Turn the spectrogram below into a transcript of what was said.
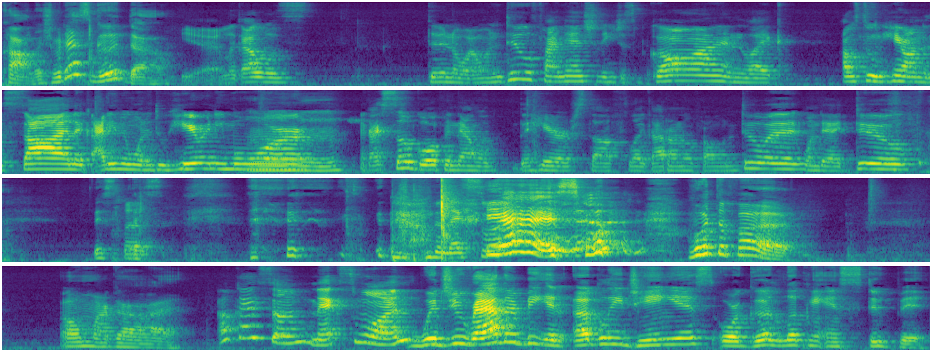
college. But that's good though. Yeah. Like I was, didn't know what I want to do. Financially, just gone, and like I was doing hair on the side. Like I didn't even want to do hair anymore. Mhm. Like I still go up and down with the hair stuff. Like I don't know if I want to do it. One day I do. This But- the next one. Yes. what the fuck? Oh my god. okay, so next one. Would you rather be an ugly genius or good looking and stupid?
